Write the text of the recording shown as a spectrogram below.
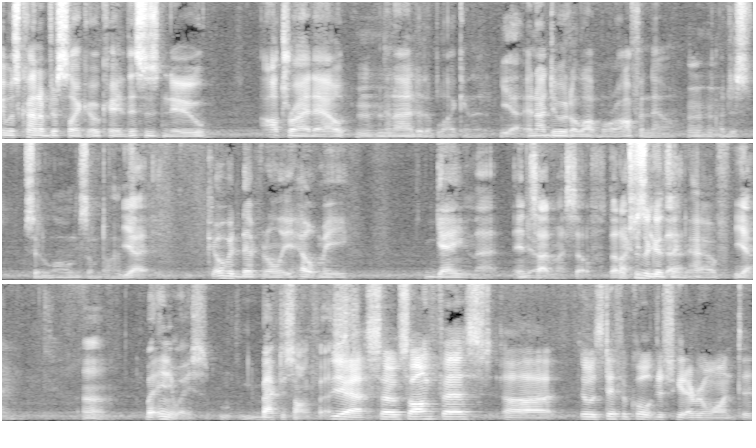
It was kind of just like, okay, this is new. I'll try it out, and I ended up liking it. Yeah. and I do it a lot more often now. I just sit alone sometimes. yeah. COVID definitely helped me gain that inside myself that I which could is a good that. thing to have. Yeah. Um, but anyways, back to Songfest. Yeah, so Songfest, uh, it was difficult just to get everyone to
